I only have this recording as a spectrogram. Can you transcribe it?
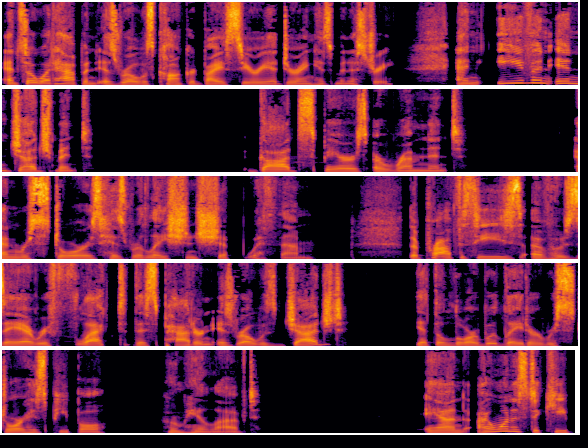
And so what happened? Israel was conquered by Assyria during his ministry. And even in judgment, God spares a remnant and restores his relationship with them. The prophecies of Hosea reflect this pattern. Israel was judged, yet the Lord would later restore his people whom he loved. And I want us to keep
